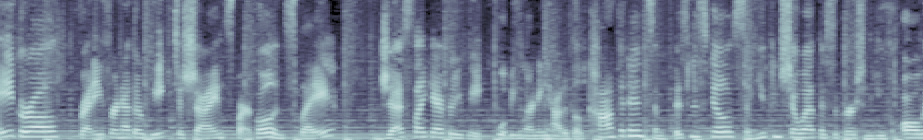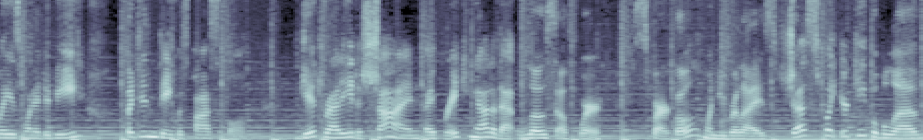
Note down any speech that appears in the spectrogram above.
Hey, girl, ready for another week to shine, sparkle, and slay? Just like every week, we'll be learning how to build confidence and business skills so you can show up as the person you've always wanted to be, but didn't think was possible. Get ready to shine by breaking out of that low self worth. Sparkle when you realize just what you're capable of,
